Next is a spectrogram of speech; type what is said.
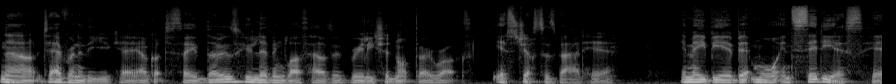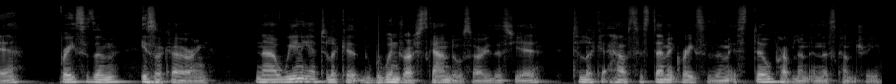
Now, to everyone in the UK, I've got to say those who live in glass houses really should not throw rocks. It's just as bad here. It may be a bit more insidious here. Racism is occurring. Now, we only have to look at the Windrush scandal, sorry, this year to look at how systemic racism is still prevalent in this country.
